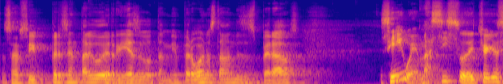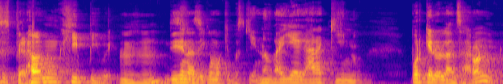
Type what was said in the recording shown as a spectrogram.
O sea, sí presenta algo de riesgo también. Pero bueno, estaban desesperados. Sí, güey, macizo. De hecho, ellos esperaban un hippie, güey. Dicen así como que, pues, ¿quién nos va a llegar aquí, no? Porque lo lanzaron,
